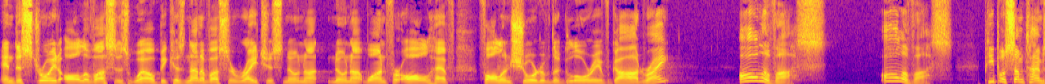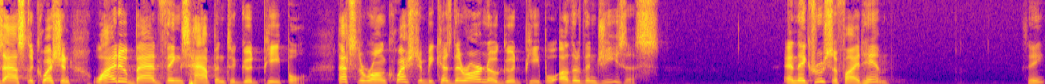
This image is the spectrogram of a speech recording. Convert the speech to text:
and destroyed all of us as well because none of us are righteous no not no not one. For all have fallen short of the glory of God right? All of us. All of us. People sometimes ask the question why do bad things happen to good people? That's the wrong question because there are no good people other than Jesus. And they crucified him. See?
